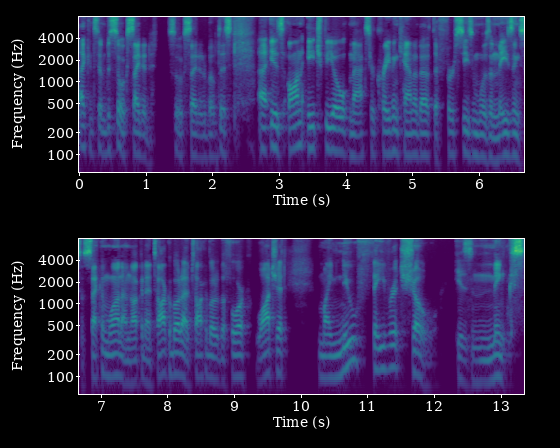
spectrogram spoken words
I can say I'm just so excited, so excited about this. Uh, is on HBO Max or Crave in Canada. The first season was amazing. So second one, I'm not going to talk about it. I've talked about it before. Watch it. My new favorite show is Minx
